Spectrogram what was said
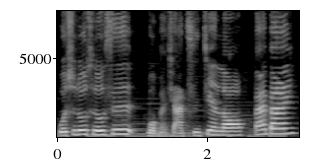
我是露丝露丝，我们下次见喽，拜拜。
